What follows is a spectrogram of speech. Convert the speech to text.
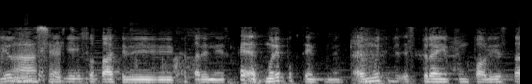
E eu Ah, nunca certo. peguei o sotaque de catarinense. É, morei pouco tempo também. É muito estranho pra um paulista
